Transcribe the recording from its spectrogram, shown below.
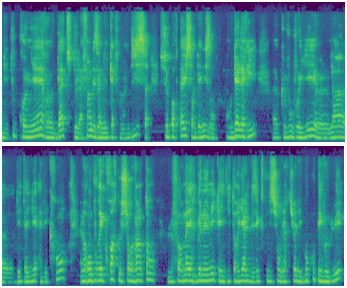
les toutes premières datent de la fin des années 90. Ce portail s'organise en, en, galerie que vous voyez là détaillé à l'écran. Alors on pourrait croire que sur 20 ans, le format ergonomique et éditorial des expositions virtuelles est beaucoup évolué.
